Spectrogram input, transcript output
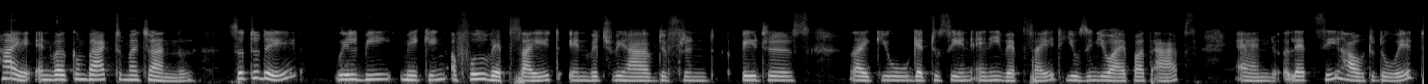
Hi, and welcome back to my channel. So today we'll be making a full website in which we have different pages like you get to see in any website using UiPath apps. And let's see how to do it.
